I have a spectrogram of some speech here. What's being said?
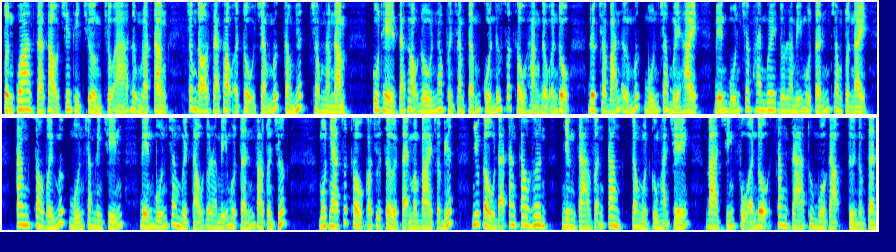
Tuần qua, giá gạo trên thị trường châu Á đồng loạt tăng, trong đó giá gạo Ấn Độ chạm mức cao nhất trong 5 năm. Cụ thể, giá gạo đồ 5% tấm của nước xuất khẩu hàng đầu Ấn Độ được chào bán ở mức 412 đến 420 đô la Mỹ một tấn trong tuần này, tăng so với mức 409 đến 416 đô la Mỹ một tấn vào tuần trước. Một nhà xuất khẩu có trụ sở tại Mumbai cho biết nhu cầu đã tăng cao hơn nhưng giá vẫn tăng do nguồn cung hạn chế và chính phủ Ấn Độ tăng giá thu mua gạo từ nông dân.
